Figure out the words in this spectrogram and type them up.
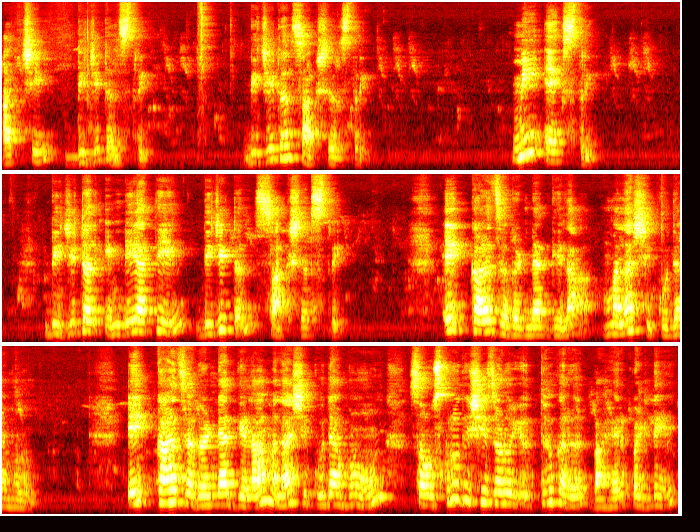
आजची डिजिटल स्त्री. डिजिटल साक्षर स्त्री. मी एक स्त्री. डिजिटल इंडियातील डिजिटल साक्षर स्त्री. एक काळ झगडण्यात गेला मला शिकू द्या म्हणून. एक काळ झगडण्यात गेला मला शिकू द्या म्हणून संस्कृतीशी जणू युद्ध करत बाहेर पडले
